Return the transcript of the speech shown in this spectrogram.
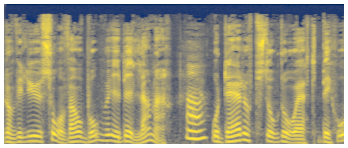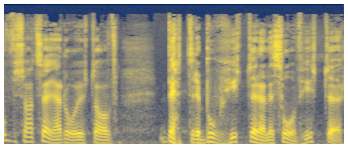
de ville ju sova och bo i bilarna. Ja. Och där uppstod då ett behov så att säga då utav bättre bohytter eller sovhytter.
